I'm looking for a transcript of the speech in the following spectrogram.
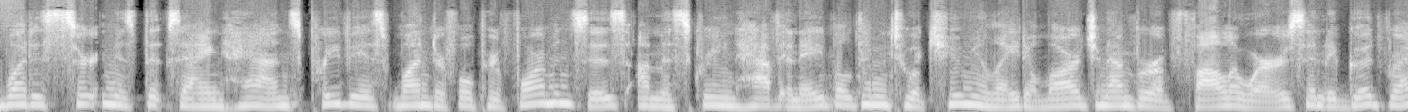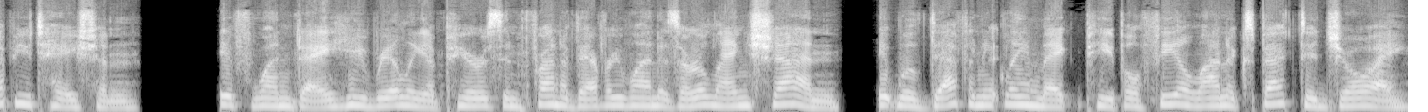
What is certain is that Zhang Han's previous wonderful performances on the screen have enabled him to accumulate a large number of followers and a good reputation. If one day he really appears in front of everyone as Erlang Shen, it will definitely make people feel unexpected joy.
